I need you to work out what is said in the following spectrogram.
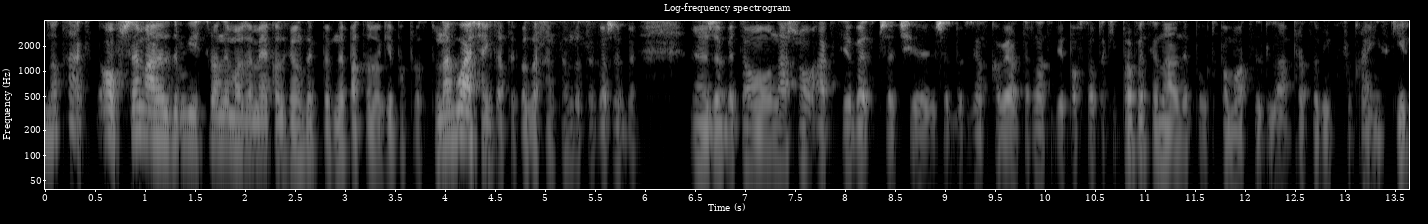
No tak, owszem, ale z drugiej strony możemy jako związek pewne patologie po prostu nagłaśniać, dlatego zachęcam do tego, żeby, e, żeby tą naszą akcję wesprzeć, e, żeby w Związkowej Alternatywie powstał taki profesjonalny punkt pomocy dla pracowników ukraińskich.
